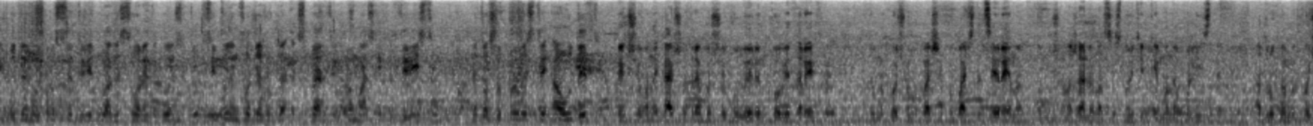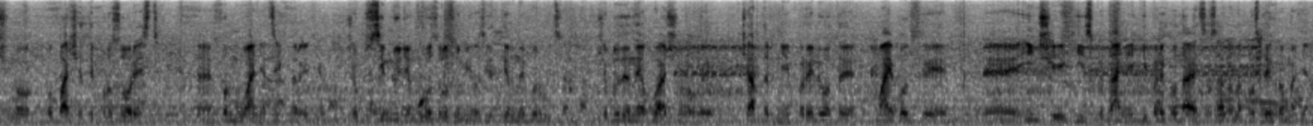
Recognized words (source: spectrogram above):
і будемо просити від влади створення такої інституції, будемо залучати до експертів, громадських активістів для того, щоб провести аудит Якщо вони кажуть, що треба, щоб були ринкові тарифи, то ми хочемо, по-перше, побачити цей ринок, тому що, на жаль, у нас існують тільки монополісти. А друге, ми хочемо побачити прозорість е, формування цих тарифів, щоб всім людям було зрозуміло, звідки вони беруться, щоб люди не оплачували чартерні перельоти, майбахи, е, інші якісь питання, які перекладаються зараз на простих громадян.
